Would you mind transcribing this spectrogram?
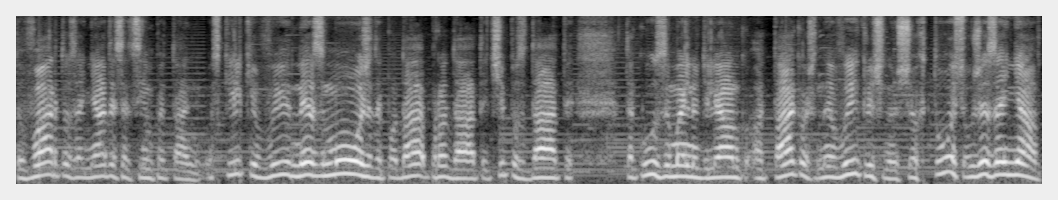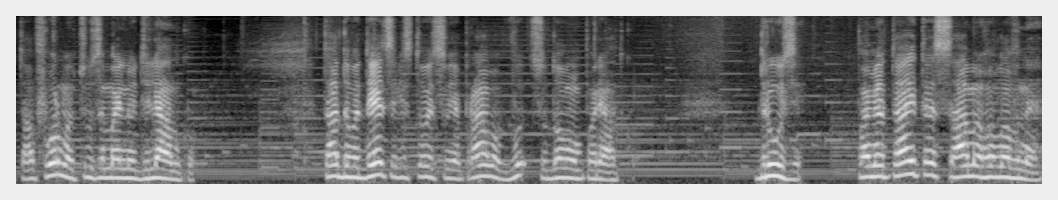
то варто зайнятися цим питанням, оскільки ви не зможете продати чи поздати таку земельну ділянку, а також не виключно, що хтось уже зайняв та оформив цю земельну ділянку та доведеться відстояти своє право в судовому порядку. Друзі, пам'ятайте саме головне:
